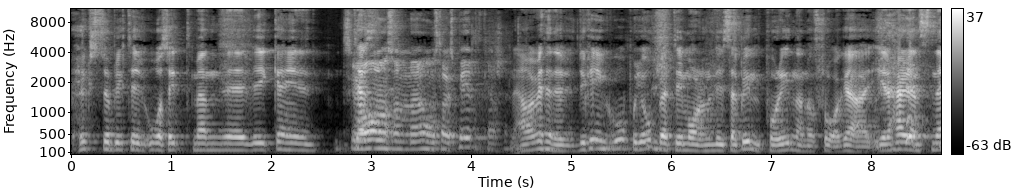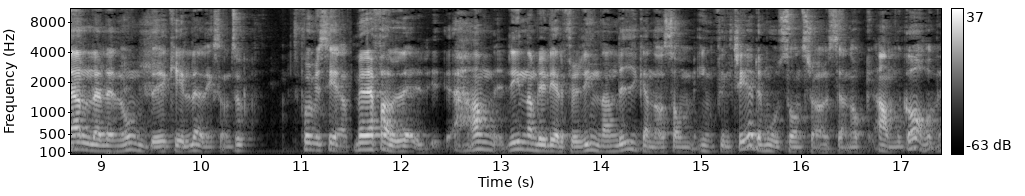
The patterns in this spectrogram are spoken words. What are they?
Högst subjektiv åsikt men eh, vi kan ju... Ska vi ha någon som eh, omslagsbild kanske? Ja, jag vet inte. Du kan ju gå på jobbet imorgon och visa bild på Rinnan och fråga är det här en snäll eller en ond kille liksom. Så får vi se. Men i alla fall, han, Rinnan blev ledare för Rinnanligan då som infiltrerade motståndsrörelsen och angav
